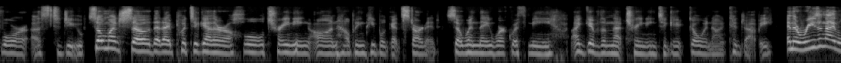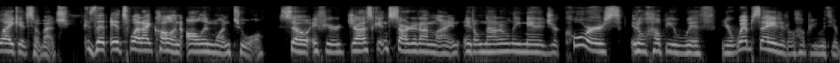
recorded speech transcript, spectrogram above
for us to do. So much so that I put together a whole training on helping people get started. So when they work with me, I give them that training to get going on Kajabi. And the reason I like it so much is that it's what I call an all in one tool. So if you're just getting started online, it'll not only manage your course, it'll help you with your website, it'll help you with your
